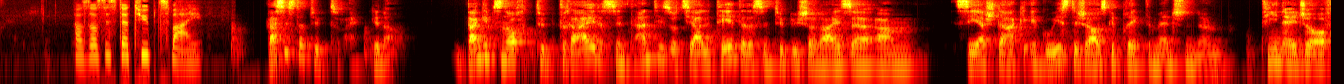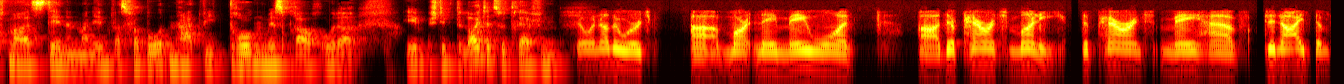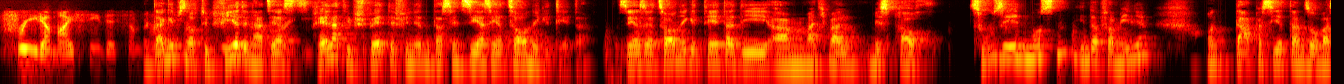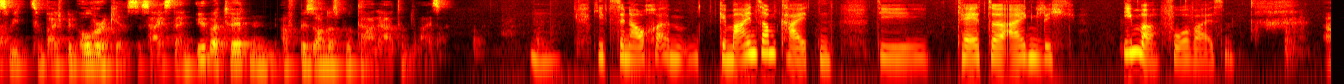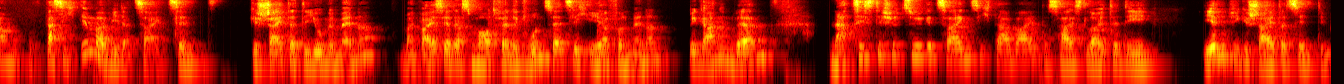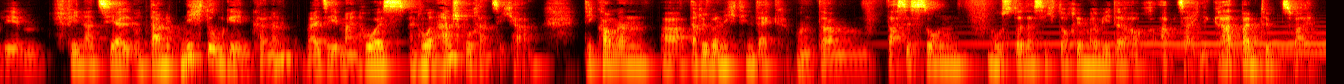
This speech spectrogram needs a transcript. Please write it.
Also das ist der Typ 2. Das ist der Typ 2, genau. Dann gibt's noch Typ 3, das sind antisoziale Täter, das sind typischerweise ähm, sehr stark egoistisch ausgeprägte Menschen, ähm, Teenager oftmals, denen man irgendwas verboten hat, wie Drogenmissbrauch oder eben bestimmte Leute zu treffen. So in other words, uh, Martin, they may want uh, their parents' money. The parents may have denied them freedom. I see this sometimes. Und dann gibt's noch Typ 4, den hat sie erst relativ spät definiert und das sind sehr, sehr zornige Täter. Sehr, sehr zornige Täter, die ähm, manchmal Missbrauch zusehen mussten in der Familie. Und da passiert dann sowas wie zum Beispiel Overkills, das heißt ein Übertöten auf besonders brutale Art und Weise. Mhm. Gibt es denn auch ähm, Gemeinsamkeiten, die Täter eigentlich immer vorweisen? Ähm, was sich immer wieder zeigt, sind gescheiterte junge Männer. Man weiß ja, dass Mordfälle grundsätzlich eher von Männern begangen werden. Narzisstische Züge zeigen sich dabei. Das heißt, Leute, die irgendwie gescheitert sind im Leben, finanziell und damit nicht umgehen können, weil sie eben ein hohes, einen hohen Anspruch an sich haben, die kommen äh, darüber nicht hinweg. Und ähm, das ist so ein Muster, das sich doch immer wieder auch abzeichnet, gerade beim Typ 2.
